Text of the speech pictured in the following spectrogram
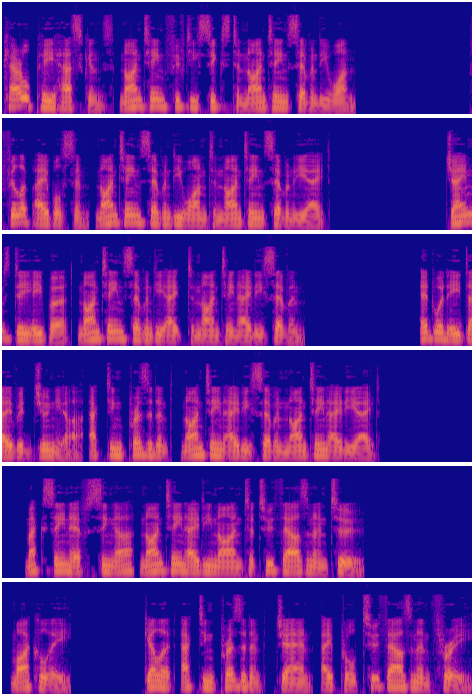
Carroll P. Haskins (1956–1971), Philip Abelson (1971–1978), James D. Ebert (1978–1987). Edward E. David, Jr. Acting President, 1987–1988 Maxine F. Singer 1989–2002 Michael E. Gellert Acting President, Jan, April 2003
